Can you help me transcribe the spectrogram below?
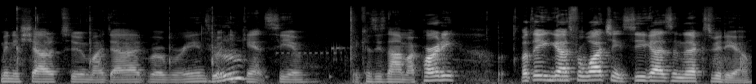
mini shout out to my dad, Rogue Marines, but you can't see him because he's not in my party. But thank you guys for watching. See you guys in the next video.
